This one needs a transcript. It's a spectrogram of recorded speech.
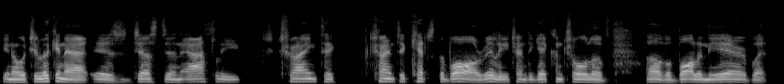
you know, what you're looking at is just an athlete trying to trying to catch the ball, really trying to get control of of a ball in the air. But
